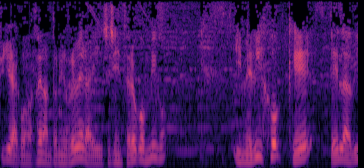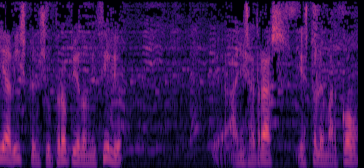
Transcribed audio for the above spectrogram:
yo a conocer a Antonio Rivera y se sinceró conmigo y me dijo que él había visto en su propio domicilio, eh, años atrás, y esto le marcó,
